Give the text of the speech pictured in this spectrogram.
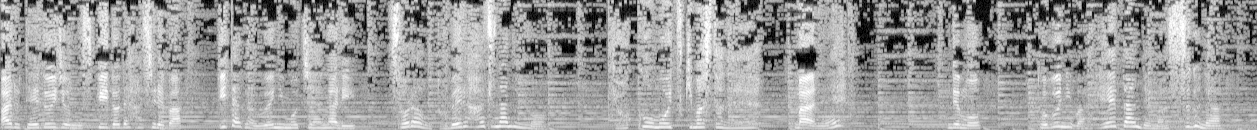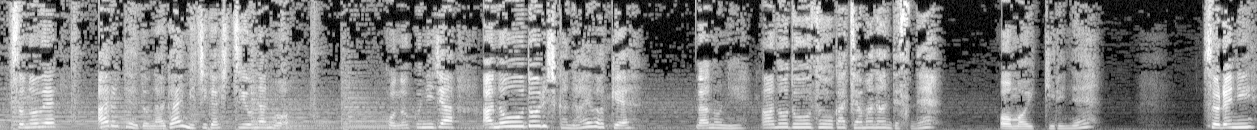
ある程度以上のスピードで走れば板が上に持ち上がり空を飛べるはずなのよ。よく思いつきましたね。まあね。でも飛ぶには平坦でまっすぐなその上ある程度長い道が必要なの。この国じゃあの大通りしかないわけなのにあの銅像が邪魔なんですね。思いっきりね。それに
